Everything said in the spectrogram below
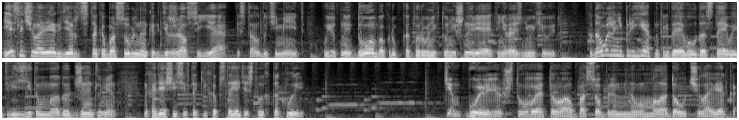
«если человек держится так обособленно, как держался я, и, стал быть, имеет уютный дом, вокруг которого никто не шныряет и не разнюхивает», то довольно неприятно, когда его удостаивает визитом молодой джентльмен, находящийся в таких обстоятельствах, как вы. Тем более, что у этого обособленного молодого человека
